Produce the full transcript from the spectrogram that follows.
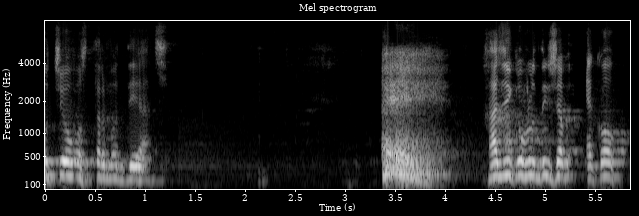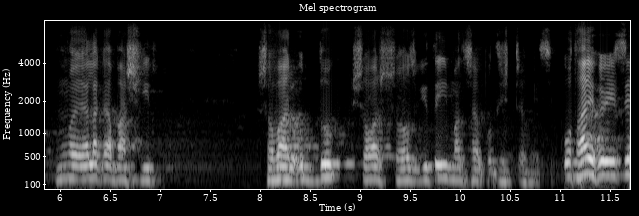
উচ্চ অবস্থার মধ্যে আছে। হাজি কবলুদ্দিন সাহেব একক এলাকাবাসীর সবার উদ্যোগ, সবার সহযোগিতাই মাদ্রাসা প্রতিষ্ঠা হয়েছে। কোথায় হয়েছে,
